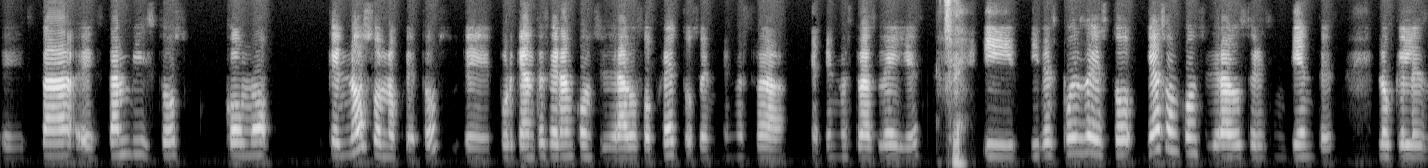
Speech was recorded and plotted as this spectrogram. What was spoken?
está, están vistos como que no son objetos, eh, porque antes eran considerados objetos en, nuestra, en nuestras leyes, y, y después de esto ya son considerados seres sintientes, lo que les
